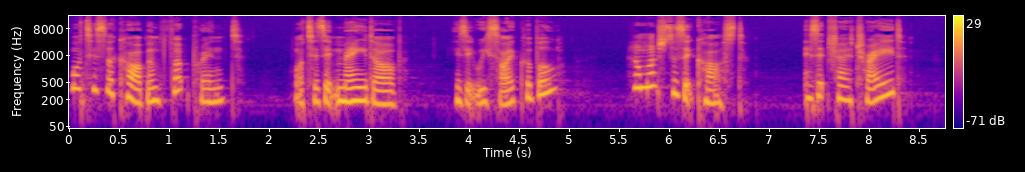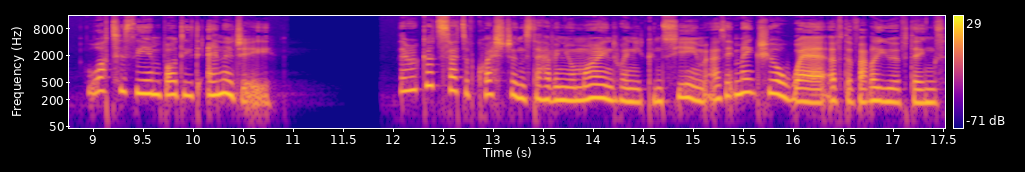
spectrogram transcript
What is the carbon footprint? What is it made of? Is it recyclable? How much does it cost? Is it fair trade? What is the embodied energy? They're a good set of questions to have in your mind when you consume, as it makes you aware of the value of things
